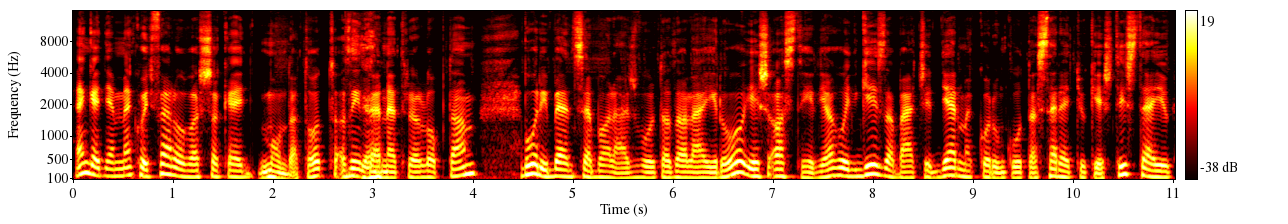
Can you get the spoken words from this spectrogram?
Engedjen meg, hogy felolvassak egy mondatot, az Igen. internetről loptam. Bori Bence Balázs volt az aláíró, és azt írja, hogy Géza bácsit gyermekkorunk óta szeretjük és tiszteljük,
